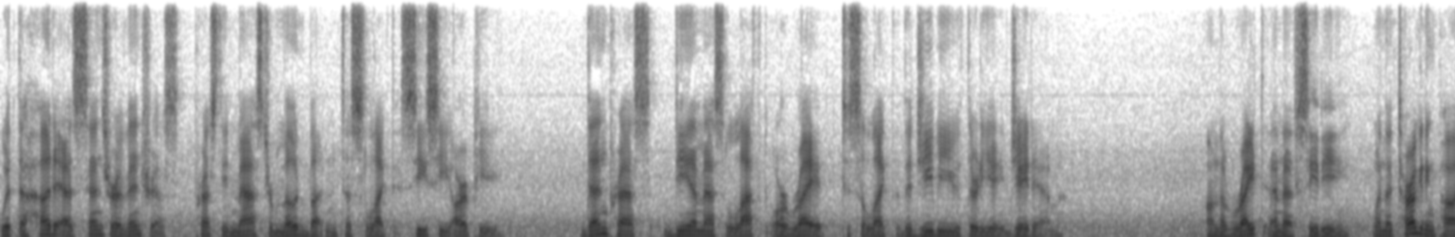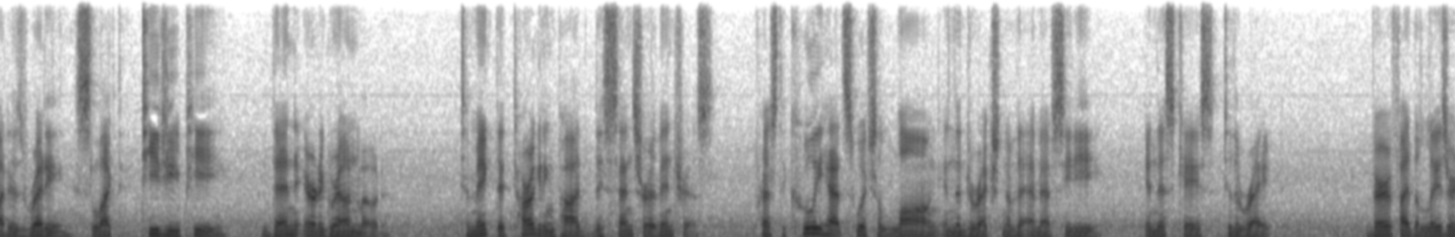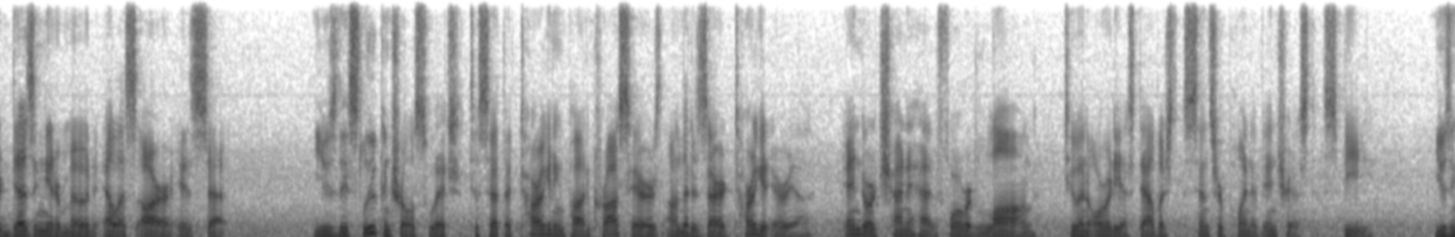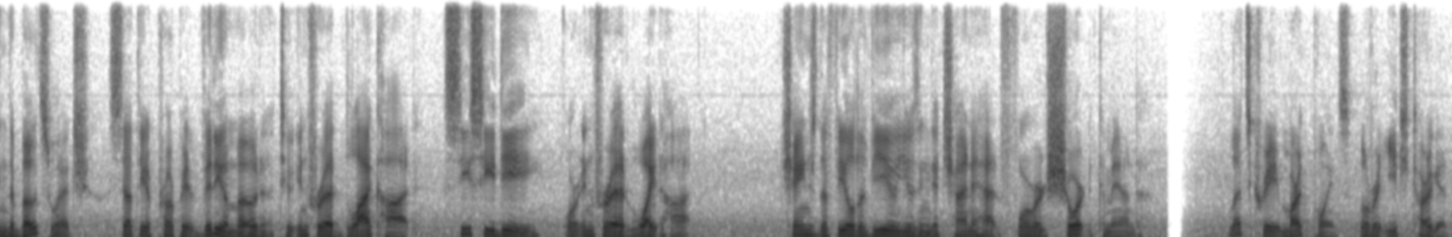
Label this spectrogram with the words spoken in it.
With the HUD as sensor of interest, press the master mode button to select CCRP. Then press DMS left or right to select the GBU38 JDAM. On the right MFCD, when the targeting pod is ready, select TGP, then air to ground mode. To make the targeting pod the sensor of interest, press the coolie hat switch along in the direction of the MFCD, in this case to the right. Verify the laser designator mode LSR is set. Use the slew control switch to set the targeting pod crosshairs on the desired target area and or China hat forward long to an already established sensor point of interest, SPI. Using the boat switch, set the appropriate video mode to infrared black hot, CCD, or infrared white hot. Change the field of view using the China hat forward short command. Let's create mark points over each target.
